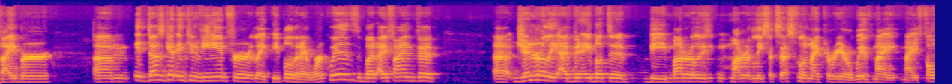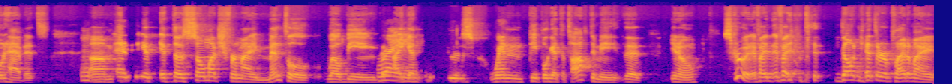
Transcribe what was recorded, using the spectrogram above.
Viber. Um, it does get inconvenient for like people that I work with, but I find that uh, generally I've been able to be moderately moderately successful in my career with my my phone habits. Um, and it, it does so much for my mental well being that I get to use when people get to talk to me that, you know, screw it. If I if I don't get to reply to my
